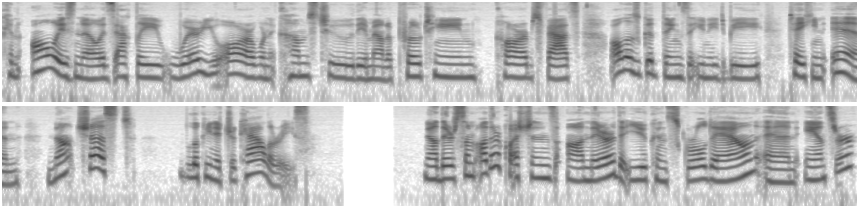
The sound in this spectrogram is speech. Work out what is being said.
can always know exactly where you are when it comes to the amount of protein, carbs, fats, all those good things that you need to be taking in, not just looking at your calories. Now, there's some other questions on there that you can scroll down and answer,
